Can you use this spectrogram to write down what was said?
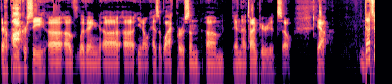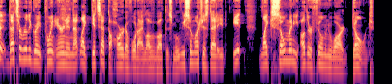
the hypocrisy uh, of living, uh, uh you know, as a black person um, in that time period. So, yeah. That's a that's a really great point, Aaron, and that like gets at the heart of what I love about this movie so much is that it it like so many other film noir don't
